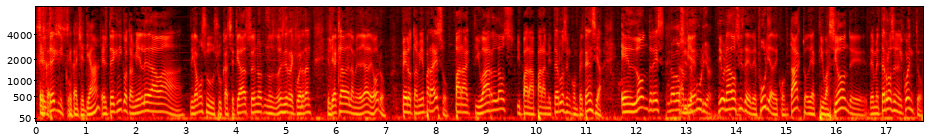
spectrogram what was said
¿Se el técnico. ¿Se cacheteaba? El técnico también le daba, digamos, su, su cacheteada. Ustedes no, no sé si recuerdan el día clave de la medalla de oro. Pero también para eso, para activarlos y para, para meterlos en competencia. En Londres. Una dosis de también- furia. Sí, una dosis de, de furia, de contacto, de activación, de, de meterlos en el cuento.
